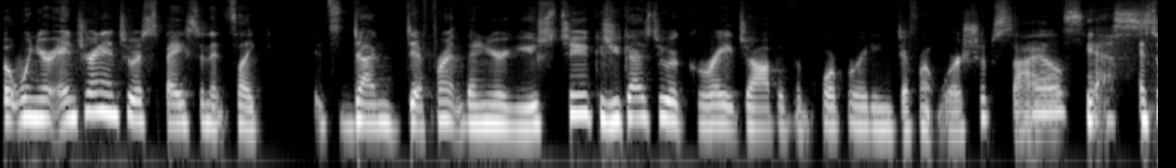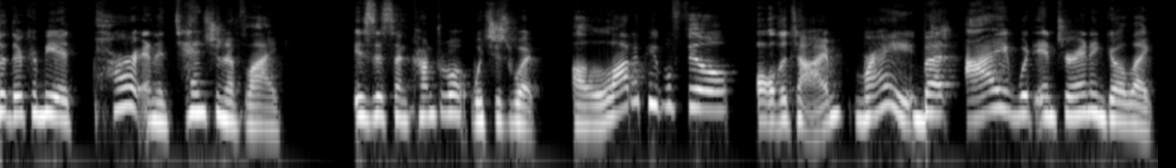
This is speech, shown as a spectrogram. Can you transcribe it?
But when you're entering into a space and it's like, it's done different than you're used to, because you guys do a great job of incorporating different worship styles. yes, And so there can be a part and a tension of like, is this uncomfortable? Which is what a lot of people feel all the time. right. But I would enter in and go like,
